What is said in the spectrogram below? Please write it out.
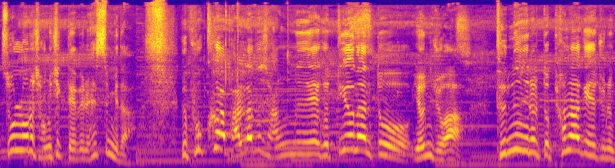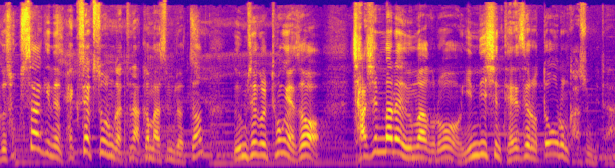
솔로로 정식 데뷔를 했습니다. 그 포크와 발라드 장르의 그 뛰어난 또 연주와 듣는 이를 또 편하게 해주는 그 속삭이는 백색 소음 같은 아까 말씀드렸던 음색을 통해서 자신만의 음악으로 인디씬 대세로 떠오른 가수입니다.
